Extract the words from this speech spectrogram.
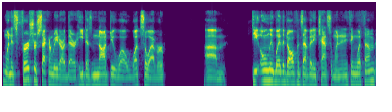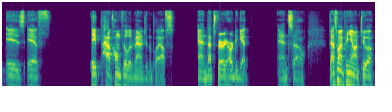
when his first or second read are there, he does not do well whatsoever. Um the only way the Dolphins have any chance to win anything with them is if they have home field advantage in the playoffs. And that's very hard to get. And so that's my opinion on Tua.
